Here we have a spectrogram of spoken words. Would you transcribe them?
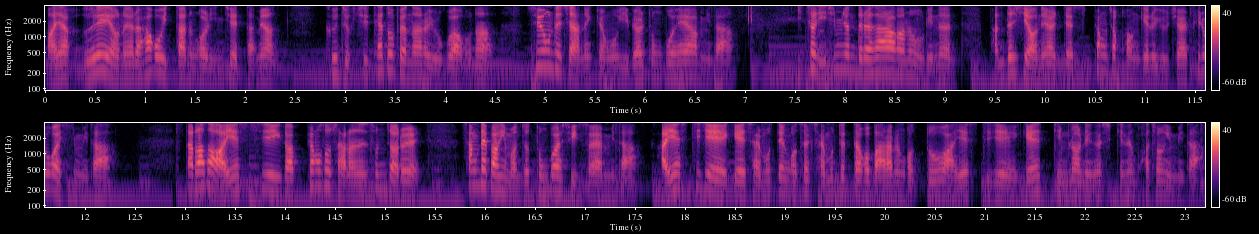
만약 의뢰 연애를 하고 있다는 걸 인지했다면 그 즉시 태도 변화를 요구하거나 수용되지 않을 경우 이별 통보해야 합니다. 2020년대를 살아가는 우리는 반드시 연애할 때 수평적 관계를 유지할 필요가 있습니다. 따라서 ISTJ가 평소 잘하는 손절을 상대방이 먼저 통보할 수 있어야 합니다. ISTJ에게 잘못된 것을 잘못됐다고 말하는 것도 ISTJ에게 deep learning을 시키는 과정입니다.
